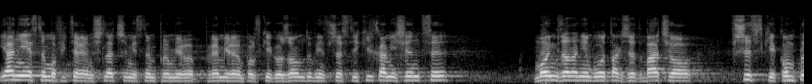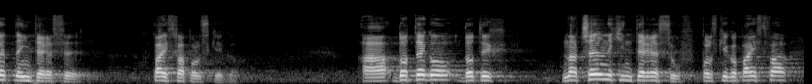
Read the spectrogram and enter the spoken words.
Ja nie jestem oficerem śledczym, jestem premier, premierem polskiego rządu, więc przez tych kilka miesięcy moim zadaniem było także dbać o wszystkie kompletne interesy państwa polskiego. A do tych naczelnych interesów polskiego państwa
